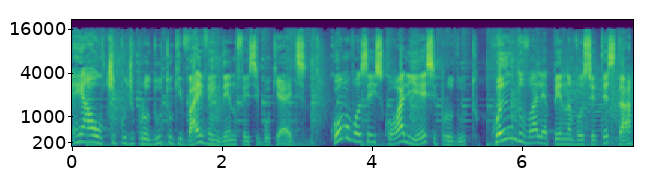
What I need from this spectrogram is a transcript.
real tipo de produto que vai vender no Facebook Ads? Como você escolhe esse produto? Quando vale a pena você testar?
